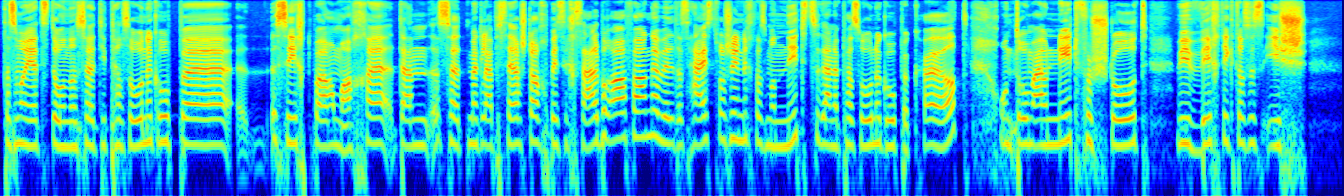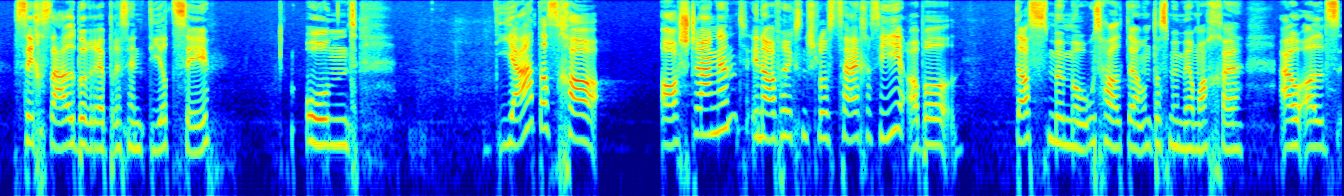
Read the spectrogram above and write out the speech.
dass man jetzt hier noch die Personengruppe äh, sichtbar machen dann sollte man glaube sehr stark bei sich selber anfangen, weil das heißt wahrscheinlich, dass man nicht zu dieser Personengruppe gehört und darum auch nicht versteht, wie wichtig das ist, sich selber repräsentiert sehen. Und ja, das kann anstrengend, in Anführungs- und Schlusszeichen sein, aber das müssen wir aushalten und das müssen wir machen. Auch als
